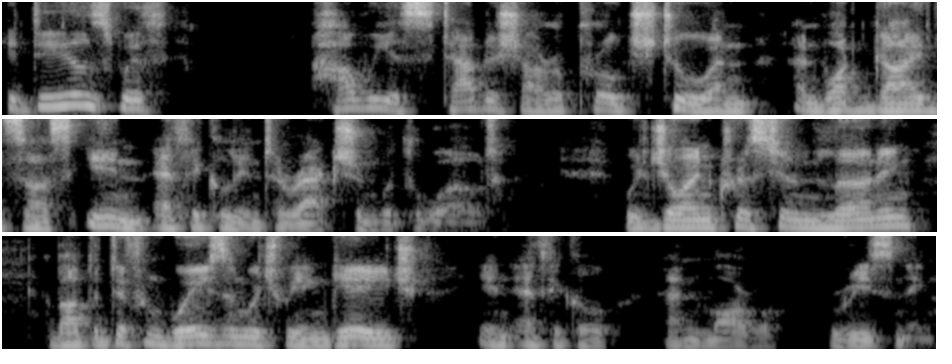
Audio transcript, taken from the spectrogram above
It deals with how we establish our approach to and, and what guides us in ethical interaction with the world. We'll join Christian in learning about the different ways in which we engage in ethical and moral reasoning.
